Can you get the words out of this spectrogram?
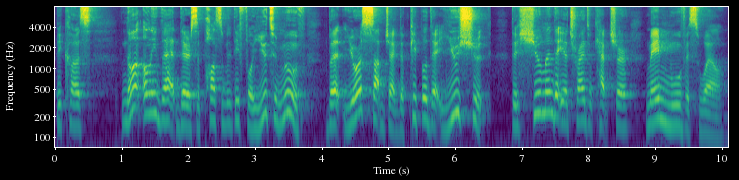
because not only that there's a possibility for you to move, but your subject, the people that you shoot, the human that you're trying to capture may move as well.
